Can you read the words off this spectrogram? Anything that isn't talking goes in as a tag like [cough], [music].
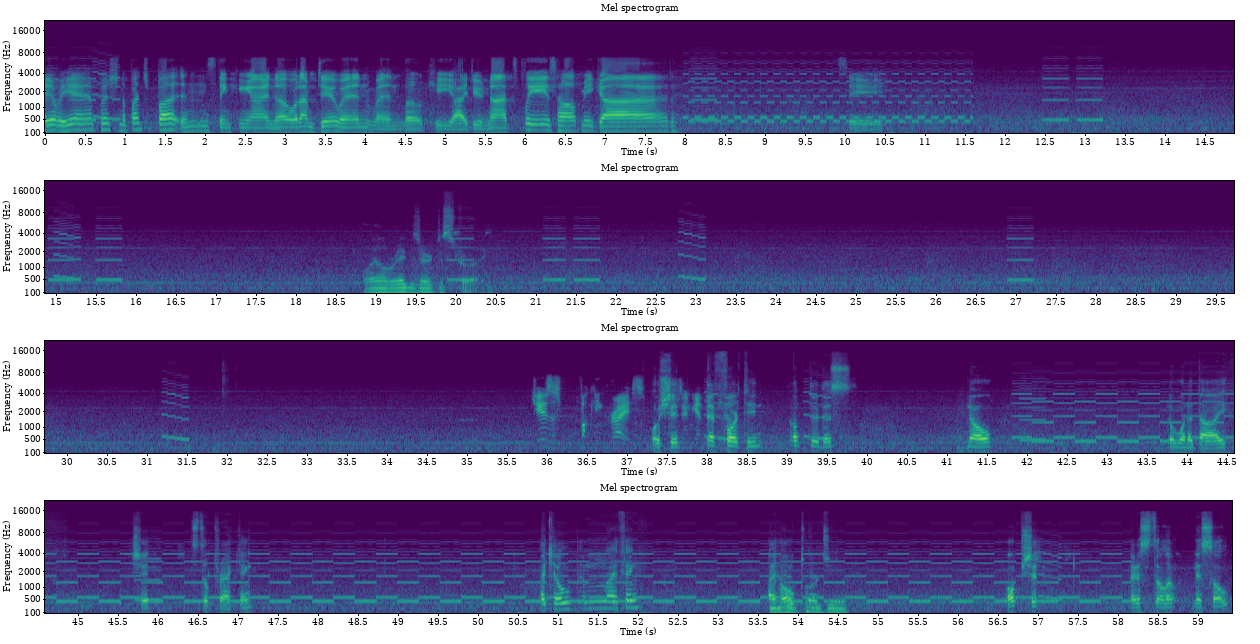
Here we am pushing a bunch of buttons, thinking I know what I'm doing, when low key I do not. Please help me, God. Let's see. Oil rigs are destroyed. Jesus fucking Christ. Oh shit, Soon get me killed. F14, don't do this. No. Don't wanna die. Shit, still tracking. I killed him, I think. I I'm hope. towards you. Oh shit. There is still a missile.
